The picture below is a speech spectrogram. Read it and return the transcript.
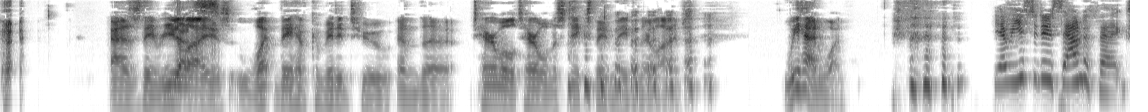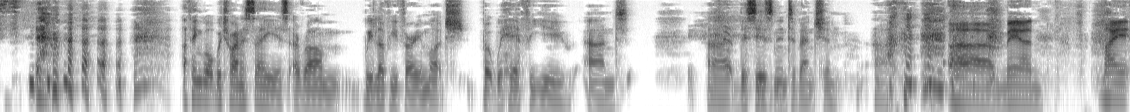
as they realize what they have committed to and the terrible terrible mistakes they've made in their lives. We had one. Yeah, we used to do sound effects. I think what we're trying to say is, Aram, we love you very much, but we're here for you, and uh, this is an intervention. Uh, uh man my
